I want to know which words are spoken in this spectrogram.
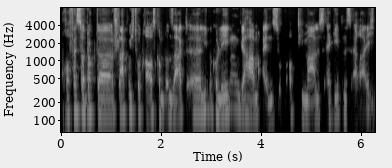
Professor Dr. Schlag mich tot rauskommt und sagt, äh, liebe Kollegen, wir haben ein suboptimales Ergebnis erreicht,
